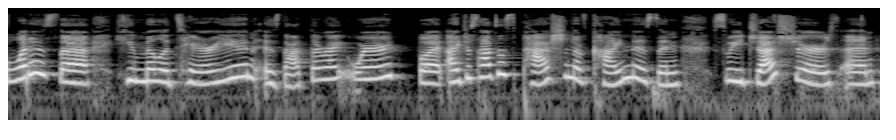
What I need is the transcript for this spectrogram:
what is the humanitarian is that the right word? But i just have this passion of kindness and sweet gestures and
